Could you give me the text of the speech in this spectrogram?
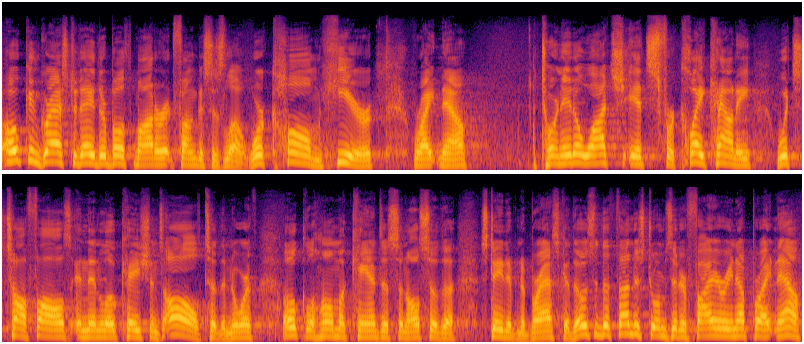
Oak and grass today, they're both moderate. Fungus is low. We're calm here right now. Tornado watch, it's for Clay County, Wichita Falls, and then locations all to the north, Oklahoma, Kansas, and also the state of Nebraska. Those are the thunderstorms that are firing up right now.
